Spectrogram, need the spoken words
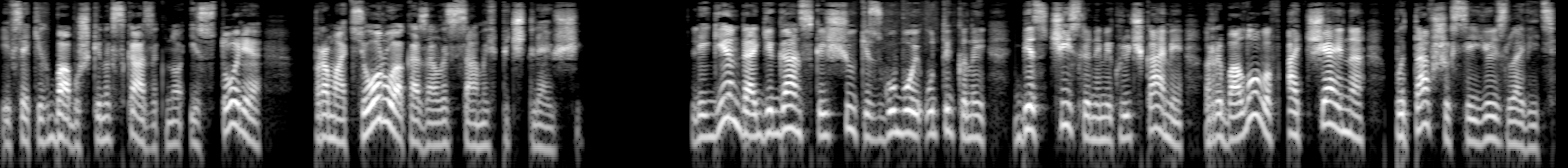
и всяких бабушкиных сказок, но история про матеру оказалась самой впечатляющей. Легенда о гигантской щуке с губой, утыканной бесчисленными крючками рыболовов, отчаянно пытавшихся ее изловить,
